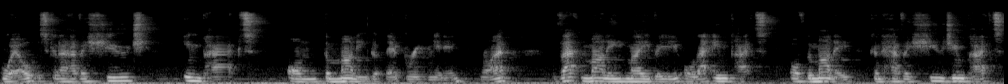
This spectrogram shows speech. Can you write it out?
Well it's going to have a huge impact on the money that they're bringing in right? That money maybe or that impact of the money can have a huge impact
